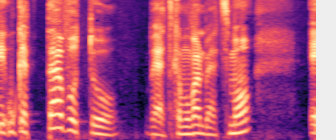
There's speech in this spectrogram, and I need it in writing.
אה, הוא כתב אותו, כמובן בעצמו, אה,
